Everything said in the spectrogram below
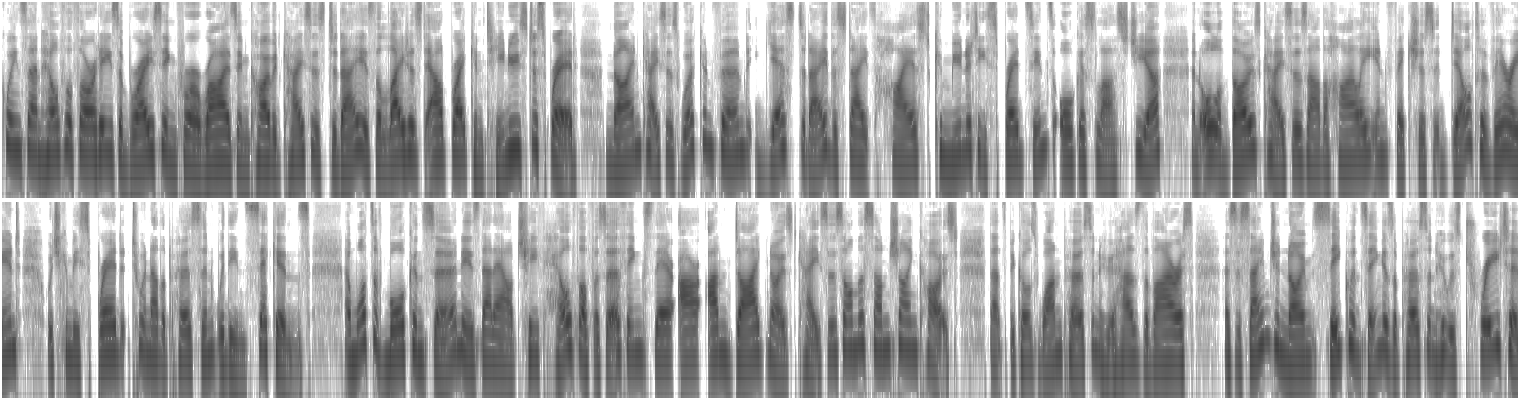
Queensland health authorities are bracing for a rise in COVID cases today as the latest outbreak continues to spread. Nine cases were confirmed yesterday, the state's highest community spread since August last year, and all of those cases are the highly infectious Delta variant, which can be spread to another person within seconds. And what's of more concern is that our chief health officer thinks there are undiagnosed cases on the Sunshine Coast. That's because one person who has the virus has the same genome sequencing as a person who was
